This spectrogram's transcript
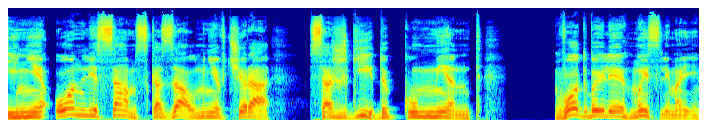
И не он ли сам сказал мне вчера «Сожги документ»? Вот были мысли мои.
